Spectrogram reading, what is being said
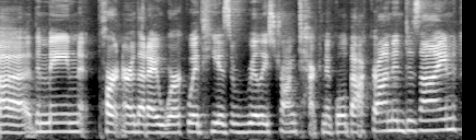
uh, the main partner that I work with, he has a really strong technical background in design.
